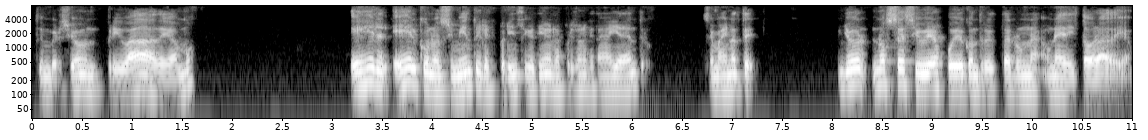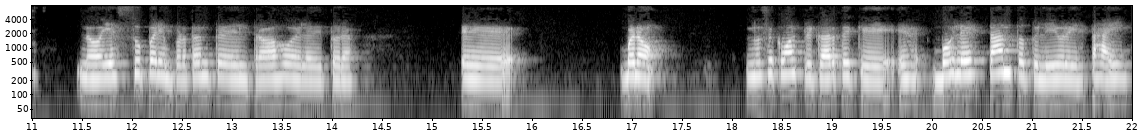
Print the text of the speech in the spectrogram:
tu inversión privada, digamos, es el, es el conocimiento y la experiencia que tienen las personas que están ahí adentro. O imagínate, yo no sé si hubieras podido contratar una, una editora, digamos. No, y es súper importante el trabajo de la editora. Eh, bueno, no sé cómo explicarte que vos lees tanto tu libro y estás ahí,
